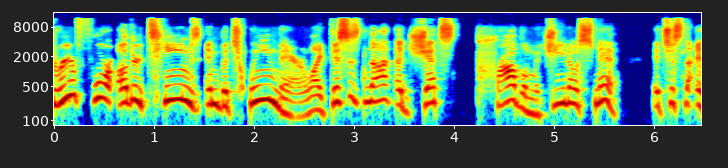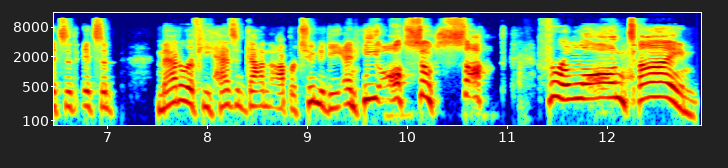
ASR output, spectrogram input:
three or four other teams in between there. Like, this is not a Jets problem with Geno Smith. It's just not. It's a it's a matter of he hasn't gotten opportunity, and he also sucked for a long time.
